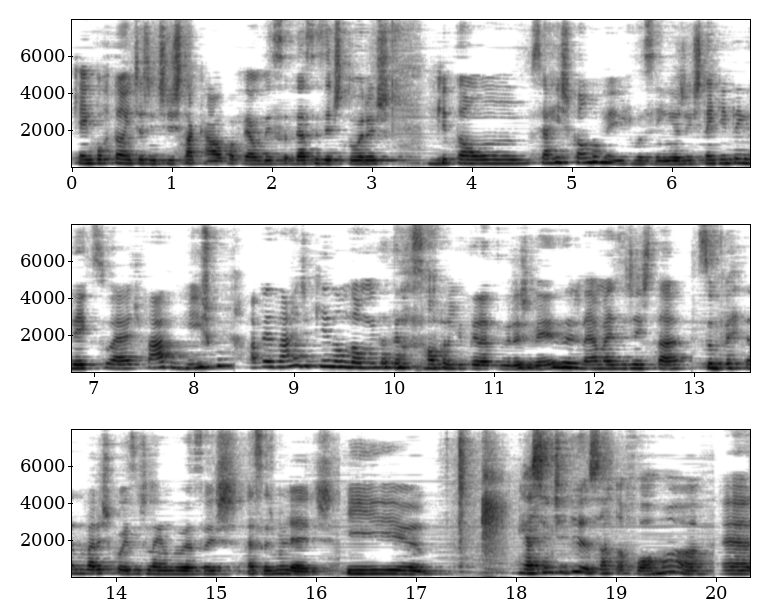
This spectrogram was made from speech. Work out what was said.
que é importante a gente destacar o papel desse, dessas editoras que estão se arriscando mesmo, assim. A gente tem que entender que isso é, de fato, um risco, apesar de que não dão muita atenção para literatura às vezes, né? Mas a gente está subvertendo várias coisas lendo essas, essas mulheres. E... E assim de certa forma, é,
